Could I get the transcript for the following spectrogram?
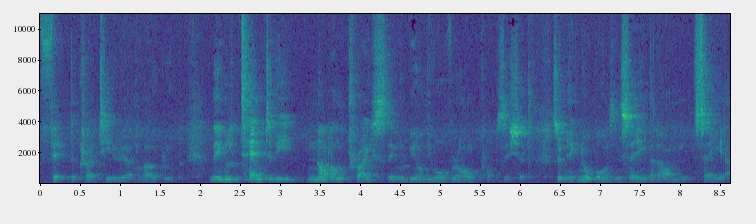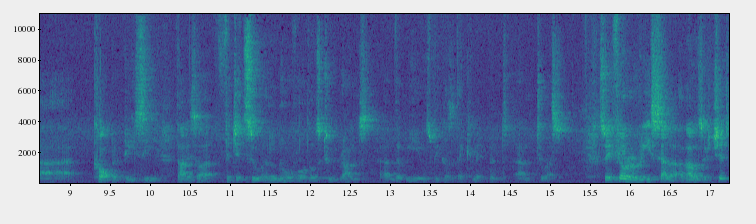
fit the criteria of our group. They will tend to be not on price, they will be on the overall proposition. So we make no bones in saying that on, say, uh, corporate PC, that is uh, Fujitsu and Lenovo, those two brands um, that we use because of their commitment um, to us. So if you're a reseller of ours, Richard,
